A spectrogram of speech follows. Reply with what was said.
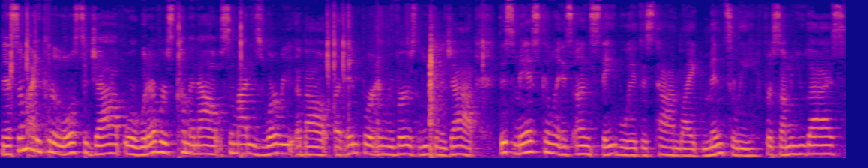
Now, somebody could have lost a job or whatever's coming out. Somebody's worried about an emperor in reverse losing a job. This masculine is unstable at this time, like mentally, for some of you guys.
